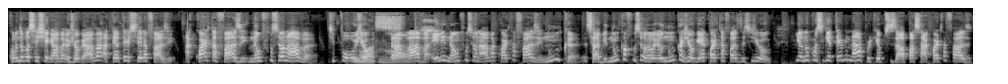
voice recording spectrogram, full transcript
Quando você chegava, eu jogava até a terceira fase. A quarta fase não funcionava. Tipo, o jogo Nossa. travava. Ele não funcionava a quarta fase. Nunca, sabe? Nunca funcionou. Eu nunca joguei a quarta fase desse jogo. E eu não conseguia terminar, porque eu precisava passar a quarta fase.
